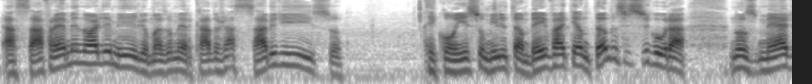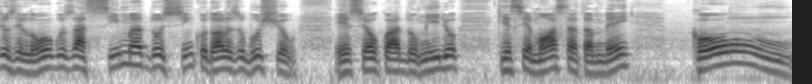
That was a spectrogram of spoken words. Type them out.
a safra é menor de milho, mas o mercado já sabe disso. E com isso o milho também vai tentando se segurar nos médios e longos acima dos 5 dólares o bushel. Esse é o quadro do milho que se mostra também com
